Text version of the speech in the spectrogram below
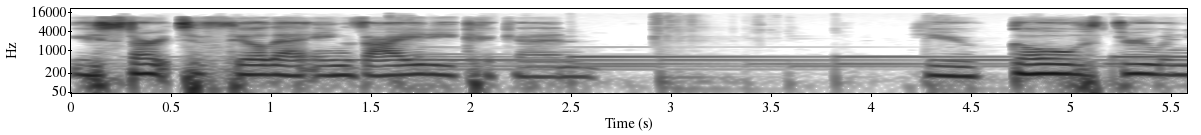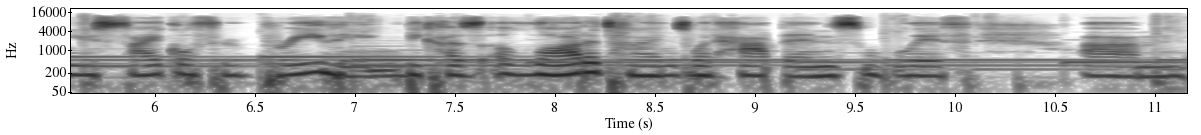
You start to feel that anxiety kick in. You go through and you cycle through breathing because a lot of times, what happens with um,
